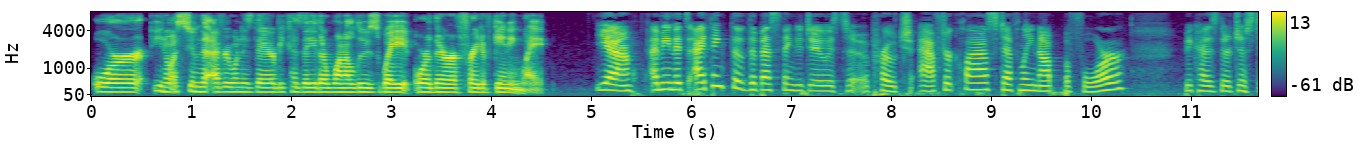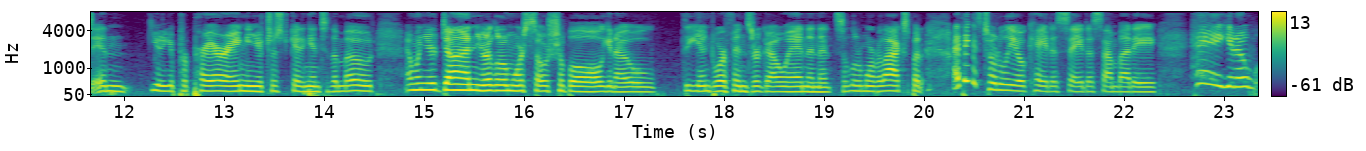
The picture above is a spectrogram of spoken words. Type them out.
or you know assume that everyone is there because they either want to lose weight or they're afraid of gaining weight yeah, I mean, it's. I think the the best thing to do is to approach after class, definitely not before, because they're just in. You know, you're preparing and you're just getting into the mode. And when you're done, you're a little more sociable. You know, the endorphins are going and it's a little more relaxed. But I think it's totally okay to say to somebody, "Hey, you know,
